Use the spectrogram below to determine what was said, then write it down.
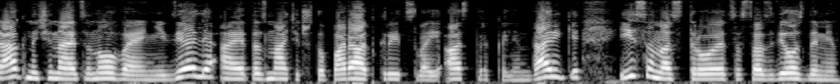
Итак, начинается новая неделя, а это значит, что пора открыть свои астрокалендарики и сонастроиться со звездами.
